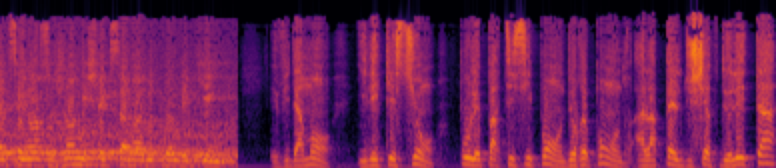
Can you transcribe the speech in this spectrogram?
Excellence Jean-Michel Samadou Konde Évidemment, il est question pour les participants de répondre à l'appel du chef de l'État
